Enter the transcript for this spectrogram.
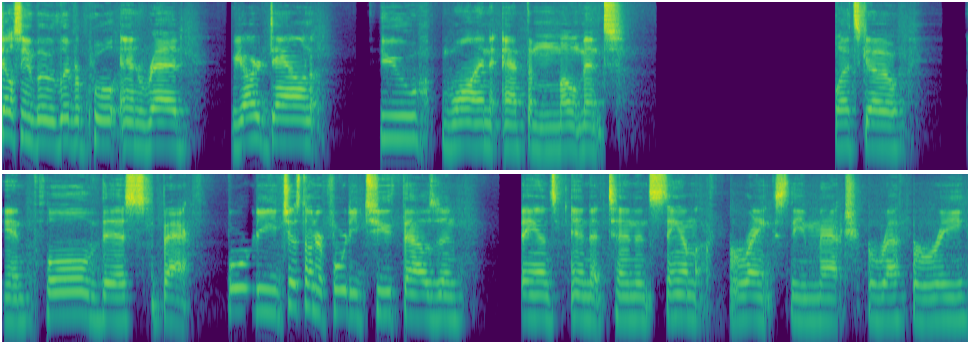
Chelsea in blue, Liverpool in red. We are down 2 1 at the moment. Let's go and pull this back. 40, just under 42,000 fans in attendance. Sam Franks, the match referee.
